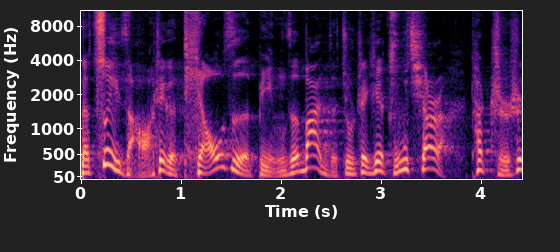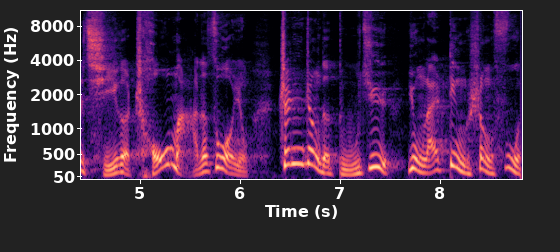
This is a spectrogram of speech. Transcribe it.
那最早啊，这个条子、饼子、万子，就是这些竹签儿啊，它只是起一个筹码的作用，真正的赌具用来定胜负，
